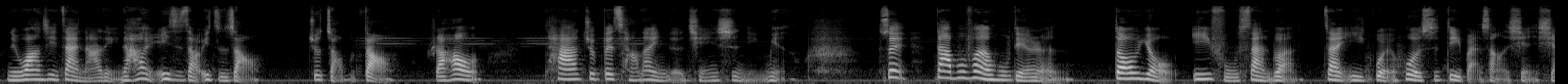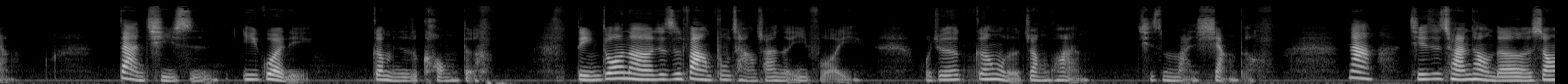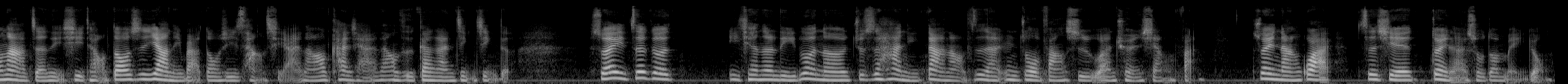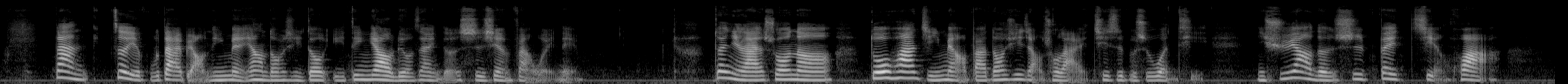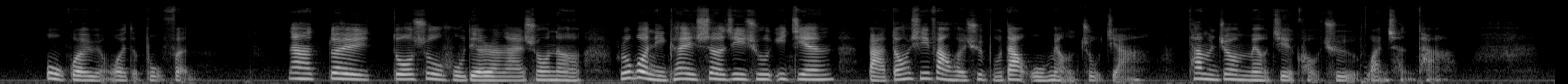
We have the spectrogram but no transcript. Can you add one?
你忘记在哪里，然后你一直找，一直找，就找不到，然后它就被藏在你的潜意识里面。所以，大部分蝴蝶人都有衣服散乱在衣柜或者是地板上的现象，但其实衣柜里根本就是空的，顶多呢就是放不常穿的衣服而已。我觉得跟我的状况其实蛮像的。那其实传统的收纳整理系统都是要你把东西藏起来，然后看起来这样子干干净净的。所以这个以前的理论呢，就是和你大脑自然运作方式完全相反。所以难怪这些对你来说都没用。但这也不代表你每样东西都一定要留在你的视线范围内。对你来说呢，多花几秒把东西找出来，其实不是问题。你需要的是被简化、物归原位的部分。那对多数蝴蝶人来说呢，如果你可以设计出一间把东西放回去不到五秒的住家，他们就没有借口去完成它。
